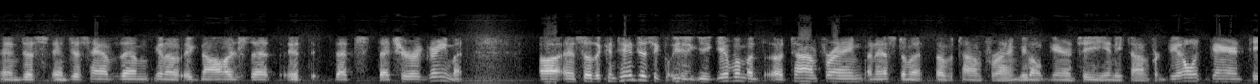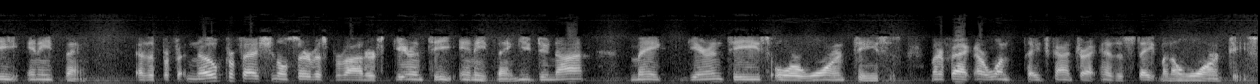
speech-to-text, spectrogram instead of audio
and just and just have them you know acknowledge that it that's that's your agreement. Uh, and so the contingency, you, you give them a, a time frame, an estimate of a time frame. You don't guarantee any time frame. You don't guarantee anything as a prof- no professional service providers guarantee anything. You do not make guarantees or warranties. Matter of fact, our one-page contract has a statement on warranties.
